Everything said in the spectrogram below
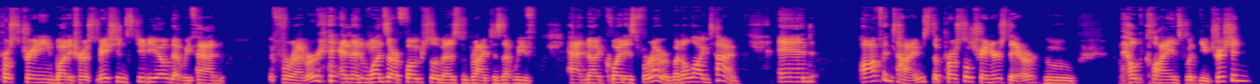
personal training body transformation studio that we've had forever. And then one's our functional medicine practice that we've had not quite as forever, but a long time. And oftentimes the personal trainers there who help clients with nutrition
